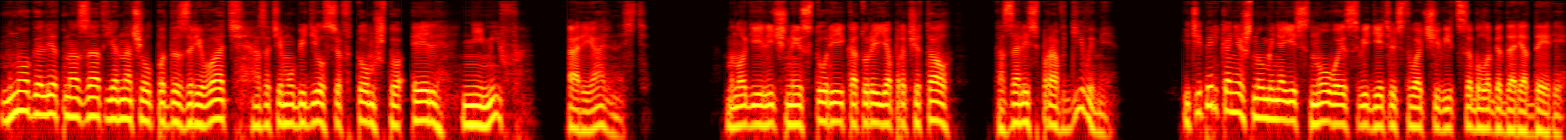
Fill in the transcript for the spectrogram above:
Много лет назад я начал подозревать, а затем убедился в том, что Эль не миф, а реальность. Многие личные истории, которые я прочитал, казались правдивыми, и теперь, конечно, у меня есть новое свидетельство очевидца благодаря Дерри.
